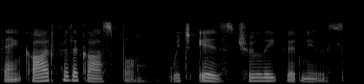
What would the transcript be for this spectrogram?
Thank God for the gospel, which is truly good news.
